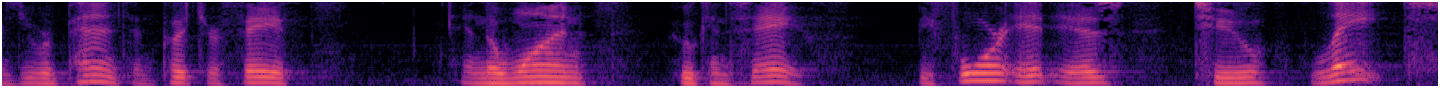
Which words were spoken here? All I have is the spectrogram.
as you repent and put your faith in the one who can save before it is too late.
